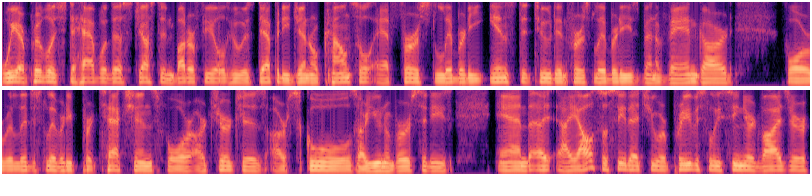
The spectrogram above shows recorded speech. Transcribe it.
We are privileged to have with us Justin Butterfield, who is Deputy General Counsel at First Liberty Institute. And First Liberty has been a vanguard for religious liberty protections for our churches, our schools, our universities. And I, I also see that you were previously senior advisor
